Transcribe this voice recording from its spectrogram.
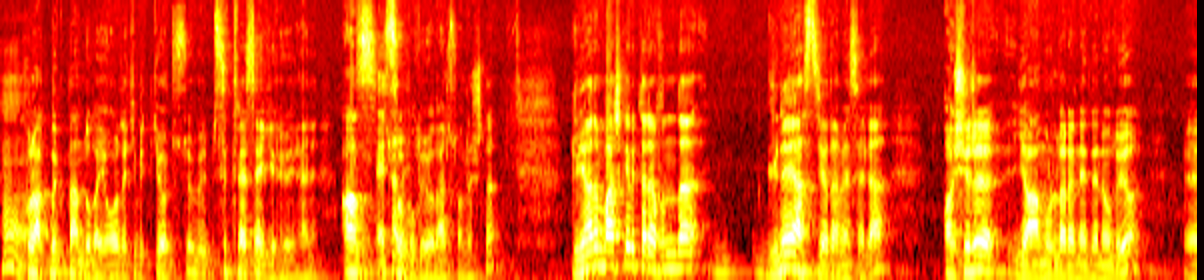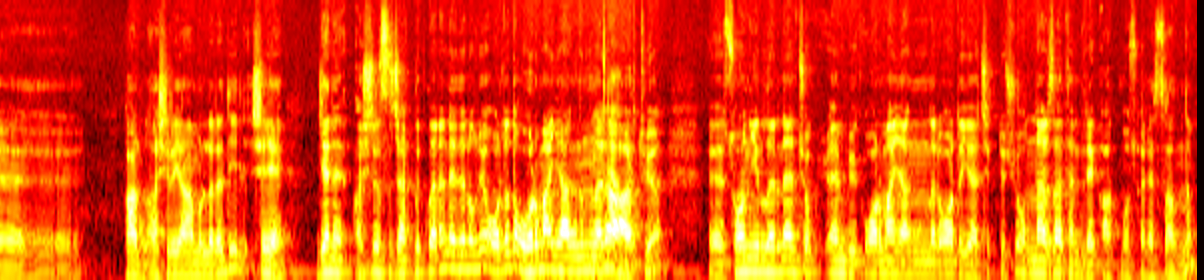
Hmm. Kuraklıktan dolayı oradaki bitki örtüsü bir strese giriyor yani. Az E, su tabii. buluyorlar sonuçta. Dünyanın başka bir tarafında Güney Asya'da mesela aşırı yağmurlara neden oluyor. Ee, pardon aşırı yağmurlara değil şeye gene aşırı sıcaklıklara neden oluyor. Orada da orman yangınları Yangın. artıyor. Ee, son yılların en çok en büyük orman yangınları orada gerçekleşiyor. Onlar zaten direkt atmosfere salınım.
